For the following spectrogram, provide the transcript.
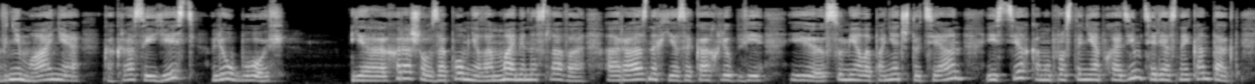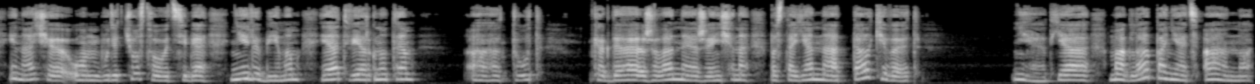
внимание как раз и есть любовь. Я хорошо запомнила мамины слова о разных языках любви и сумела понять, что Тиан из тех, кому просто необходим телесный контакт, иначе он будет чувствовать себя нелюбимым и отвергнутым. А тут, когда желанная женщина постоянно отталкивает... Нет, я могла понять Анну.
